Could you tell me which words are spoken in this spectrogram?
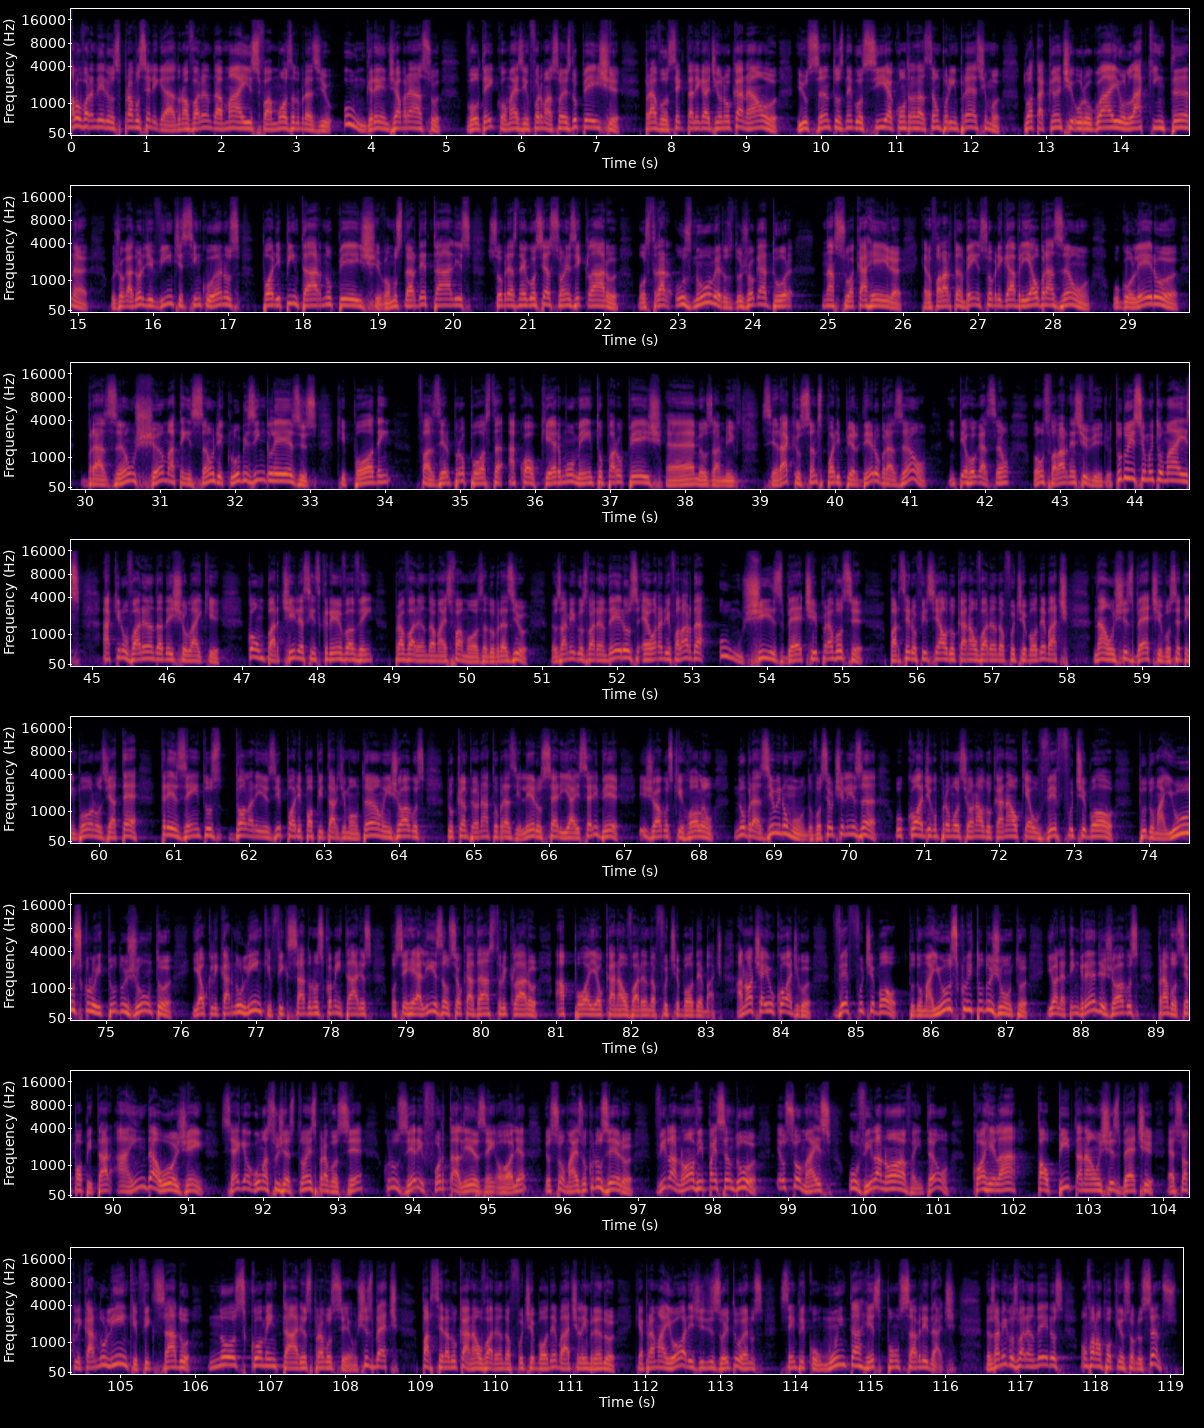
Alô, varandeiros, para você ligado na varanda mais famosa do Brasil, um grande abraço. Voltei com mais informações do Peixe. Para você que está ligadinho no canal, e o Santos negocia a contratação por empréstimo do atacante uruguaio La Quintana. O jogador de 25 anos pode pintar no Peixe. Vamos dar detalhes sobre as negociações e, claro, mostrar os números do jogador na sua carreira. Quero falar também sobre Gabriel Brazão. O goleiro Brazão chama a atenção de clubes ingleses que podem fazer proposta a qualquer momento para o Peixe. É, meus amigos, será que o Santos pode perder o Brazão? Interrogação, vamos falar neste vídeo. Tudo isso e muito mais aqui no Varanda. Deixe o like, compartilha, se inscreva, vem para a varanda mais famosa do Brasil. Meus amigos varandeiros, é hora de falar da 1xBet para você parceiro oficial do canal Varanda Futebol Debate. Na 1xBet você tem bônus de até 300 dólares e pode palpitar de montão em jogos do Campeonato Brasileiro, Série A e Série B e jogos que rolam no Brasil e no mundo. Você utiliza o código promocional do canal que é o VFutebol tudo maiúsculo e tudo junto. E ao clicar no link fixado nos comentários, você realiza o seu cadastro e, claro, apoia o canal Varanda Futebol Debate. Anote aí o código VFutebol, tudo maiúsculo e tudo junto. E olha, tem grandes jogos para você palpitar ainda hoje, hein? Segue algumas sugestões para você. Cruzeiro e Fortaleza, hein? Olha, eu sou mais o Cruzeiro. Vila Nova e Paysandu, eu sou mais o Vila Nova. Então, corre lá, palpita na 1xBet, é só clicar no link fixado nos comentários para você. 1xBet, parceira do canal Varanda Futebol Debate, lembrando que é para maiores de 18 anos, sempre com muita responsabilidade. Meus amigos varandeiros, vamos falar um pouquinho sobre o Santos?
